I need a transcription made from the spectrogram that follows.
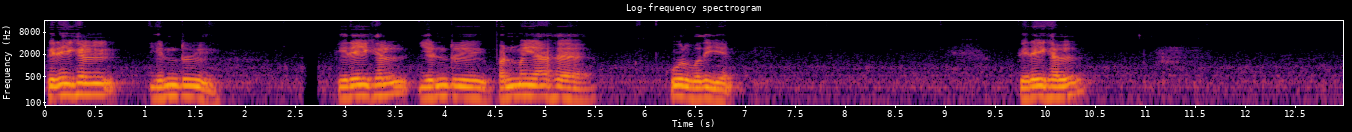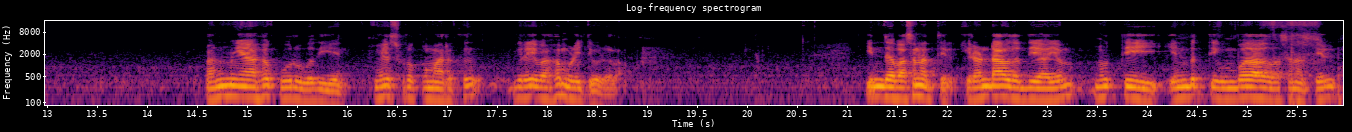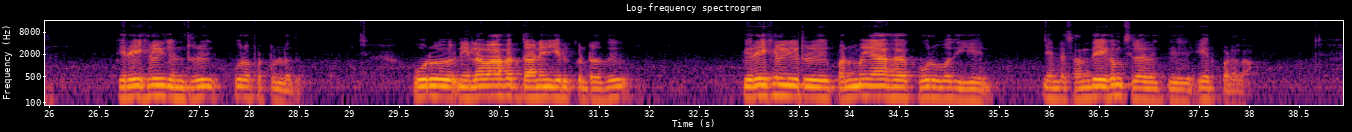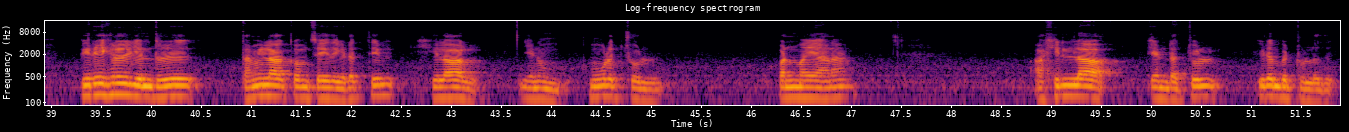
பிறைகள் என்று பிறைகள் என்று பன்மையாக கூறுவது ஏன்? பிறைகள் பன்மையாக கூறுவது ஏன்? மிக சுருக்கமாக இருக்கு. விரைவாக முடித்து விடலாம். இந்த வசனத்தில் இரண்டாவது அத்தியாயம் நூற்றி எண்பத்தி ஒன்பதாவது வசனத்தில் பிறைகள் என்று கூறப்பட்டுள்ளது. ஒரு நிலவாகத்தானே இருக்கின்றது? பிறைகள் என்று பன்மையாக கூறுவது ஏன்? என்ற சந்தேகம் சிலருக்கு ஏற்படலாம். பிறைகள் என்று தமிழாக்கம் செய்த இடத்தில் ஹிலால் எனும் மூலச்சொல் பன்மையான அஹில்லா என்ற சொல் இடம்பெற்றுள்ளது.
